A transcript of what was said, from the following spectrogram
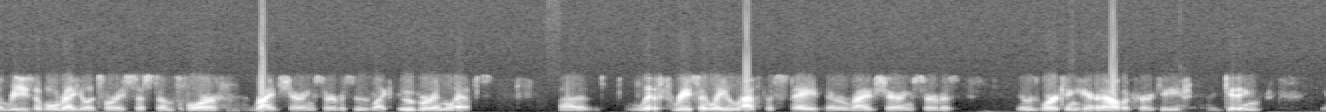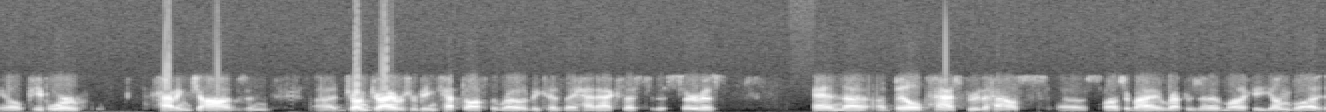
a reasonable regulatory system for ride-sharing services like Uber and Lyft. Uh, Lyft recently left the state. Their ride-sharing service. It was working here in Albuquerque, getting, you know, people were having jobs and uh, drunk drivers were being kept off the road because they had access to this service. And uh, a bill passed through the House, uh, sponsored by Representative Monica Youngblood,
